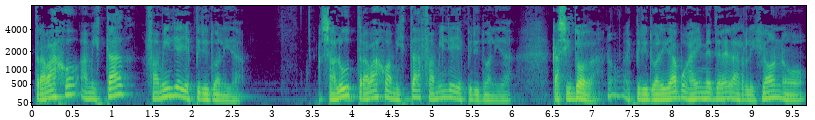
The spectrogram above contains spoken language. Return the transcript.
trabajo, amistad, familia y espiritualidad. Salud, trabajo, amistad, familia y espiritualidad. Casi todas, ¿no? Espiritualidad, pues ahí meteré la religión o,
